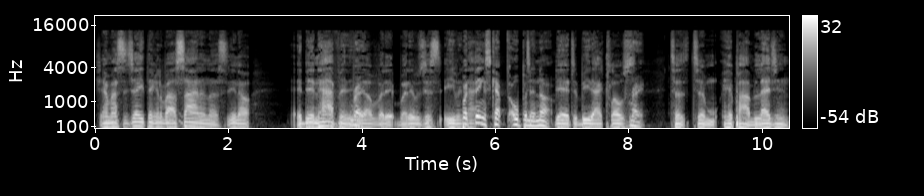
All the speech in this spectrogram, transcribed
Jam Master Jay thinking about signing us. You know, it didn't happen. Right. You know, but it but it was just even. But that- things kept opening up. yeah, to be that close, Right. to to hip hop legend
